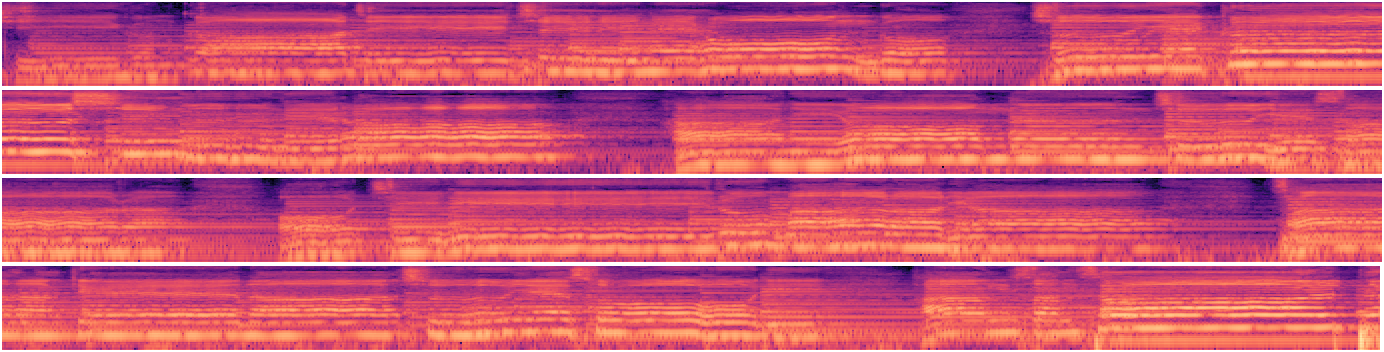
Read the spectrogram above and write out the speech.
지금까지 지내온 것 주의 크신 은혜라. 한이 없는 주의 사랑 어찌 이루 말하랴. 자나깨나 주의 손이 항상 살펴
